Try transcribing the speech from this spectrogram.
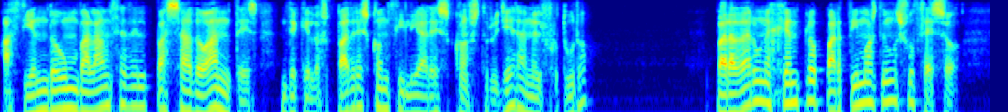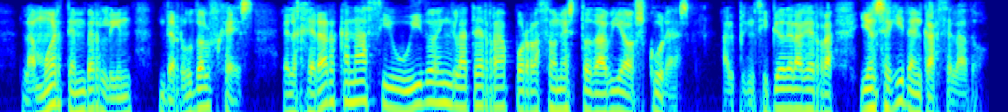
haciendo un balance del pasado antes de que los padres conciliares construyeran el futuro? Para dar un ejemplo, partimos de un suceso, la muerte en Berlín de Rudolf Hess, el jerarca nazi huido a Inglaterra por razones todavía oscuras, al principio de la guerra y enseguida encarcelado.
